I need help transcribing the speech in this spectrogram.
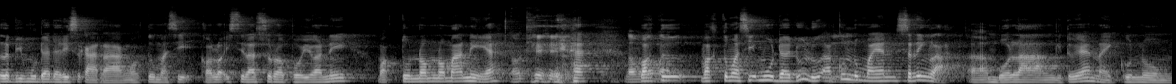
lebih muda dari sekarang, waktu masih kalau istilah Surabaya nih waktu nom-nomane ya. Oke. Ya, Nom-noman. waktu waktu masih muda dulu aku lumayan sering lah eh, bolang gitu ya naik gunung.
